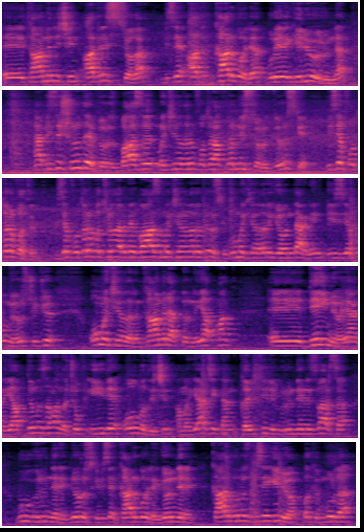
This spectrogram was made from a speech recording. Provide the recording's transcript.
e, tamir için adres istiyorlar. Bize ad- kargo ile buraya geliyor ürünler. Ha biz de şunu da yapıyoruz. Bazı makinelerin fotoğraflarını istiyoruz. Diyoruz ki bize fotoğraf atın. Bize fotoğraf atıyorlar ve bazı makinelere diyoruz ki bu makineleri göndermeyin. Biz yapamıyoruz. Çünkü o makinelerin tamiratlarını yapmak e, değmiyor. Yani yaptığımız zaman da çok iyi de olmadığı için ama gerçekten kaliteli ürünleriniz varsa bu ürünleri diyoruz ki bize kargo ile gönderin. Kargonuz bize geliyor. Bakın burada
